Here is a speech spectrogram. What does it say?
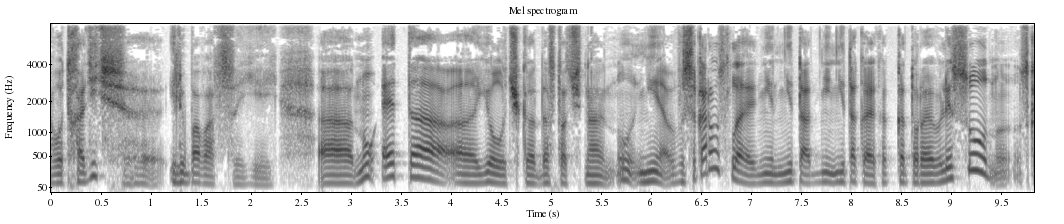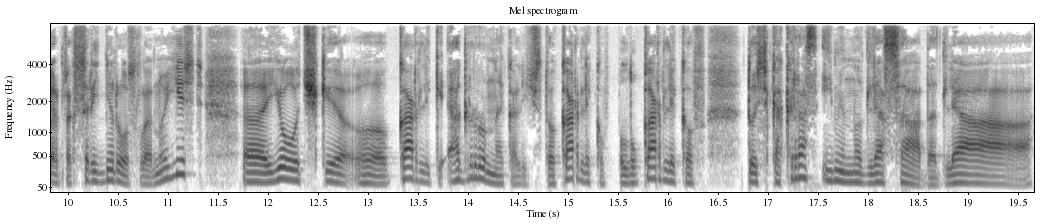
вот ходить э, и любоваться ей. Э, ну, эта елочка э, достаточно, ну, не высокорослая, не, не, та, не, не такая, как которая в лесу, ну, скажем так, среднерослая, но есть елочки, карлики, огромное количество карликов, полукарликов, то есть как раз именно для сада, для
